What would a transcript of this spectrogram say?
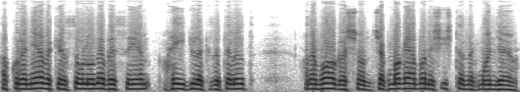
akkor a nyelveken szóló ne beszéljen a helyi gyülekezet előtt, hanem hallgasson, csak magában és Istennek mondja el.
